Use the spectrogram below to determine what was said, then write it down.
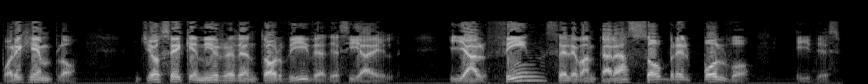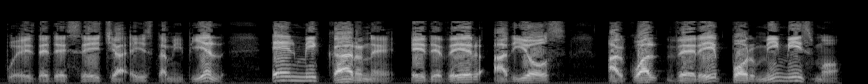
Por ejemplo, yo sé que mi redentor vive, decía él, y al fin se levantará sobre el polvo, y después de deshecha esta mi piel, en mi carne he de ver a Dios, al cual veré por mí mismo,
